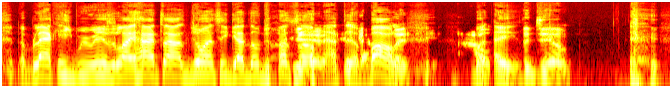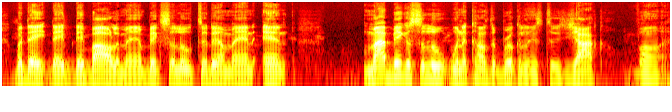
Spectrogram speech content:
the Black Hebrew Israelite high top joints. He got them joints on out there he balling. But, But, hey. the gym. but they they they balling, man. Big salute to them, man. And my biggest salute when it comes to Brooklyn is to Jacques Vaughn,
